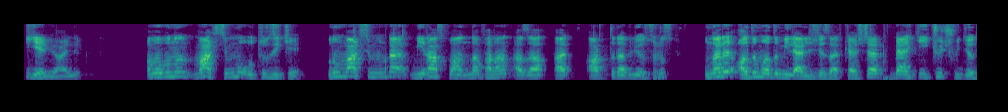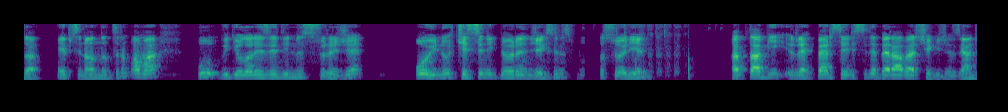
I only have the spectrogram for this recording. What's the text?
2 geliyor aylık. Ama bunun maksimumu 32. Bunun maksimumunda miras puanından falan azal, arttırabiliyorsunuz. Bunları adım adım ilerleyeceğiz arkadaşlar. Belki 2-3 videoda hepsini anlatırım ama bu videoları izlediğiniz sürece oyunu kesinlikle öğreneceksiniz. Bunu da söyleyelim. Hatta bir rehber serisi de beraber çekeceğiz. Yani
